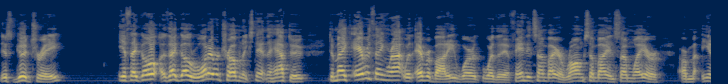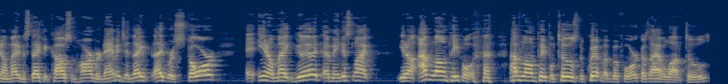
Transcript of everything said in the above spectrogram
this good tree, if they go, if they go to whatever trouble and extent they have to, to make everything right with everybody, where, whether they offended somebody or wronged somebody in some way or, or, you know, made a mistake that caused some harm or damage, and they, they restore Eh, you know, make good. I mean, it's like, you know, I've loaned people, I've loaned people tools and equipment before because I have a lot of tools.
